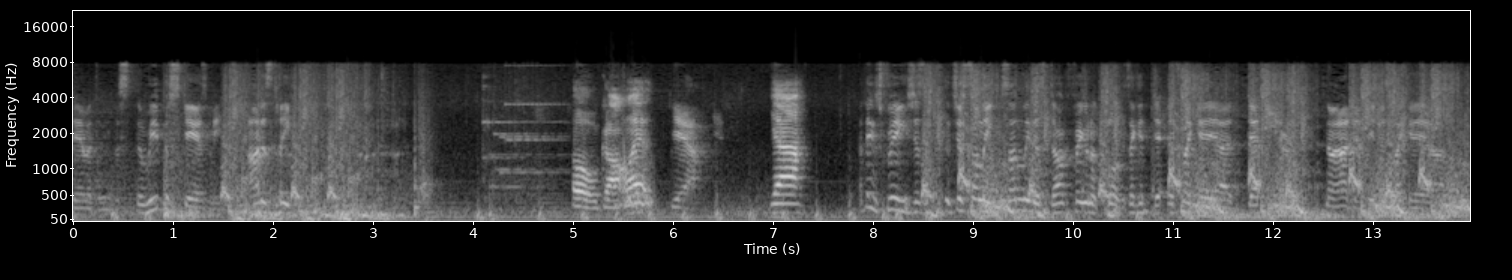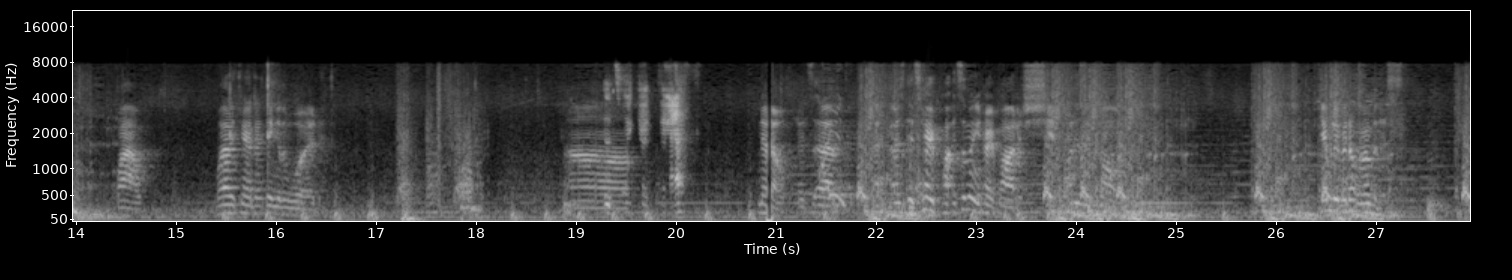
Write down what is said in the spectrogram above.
damn it, the Reaper, the Weeper scares me. Honestly, Oh, Gauntlet? yeah. Yeah. I think it's free. It's just, it's just suddenly, suddenly this dark figure in a cloak. It's like a, de- it's like a uh, Death Eater. No, not Death Eater. It's like a, uh, wow. Why can't I think of the word? Uh, It's like a death. No, it's uh, uh, it's Harry Potter. It's something in Harry Potter. Shit, what is it called? Can't believe I don't remember this.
